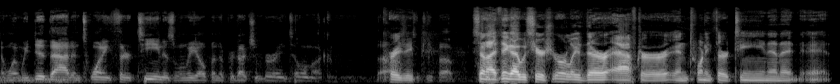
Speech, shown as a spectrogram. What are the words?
And when we did that in 2013 is when we opened the production brewery in Tillamook. Uh, Crazy. to keep up. So I think I was here shortly thereafter in 2013, and it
